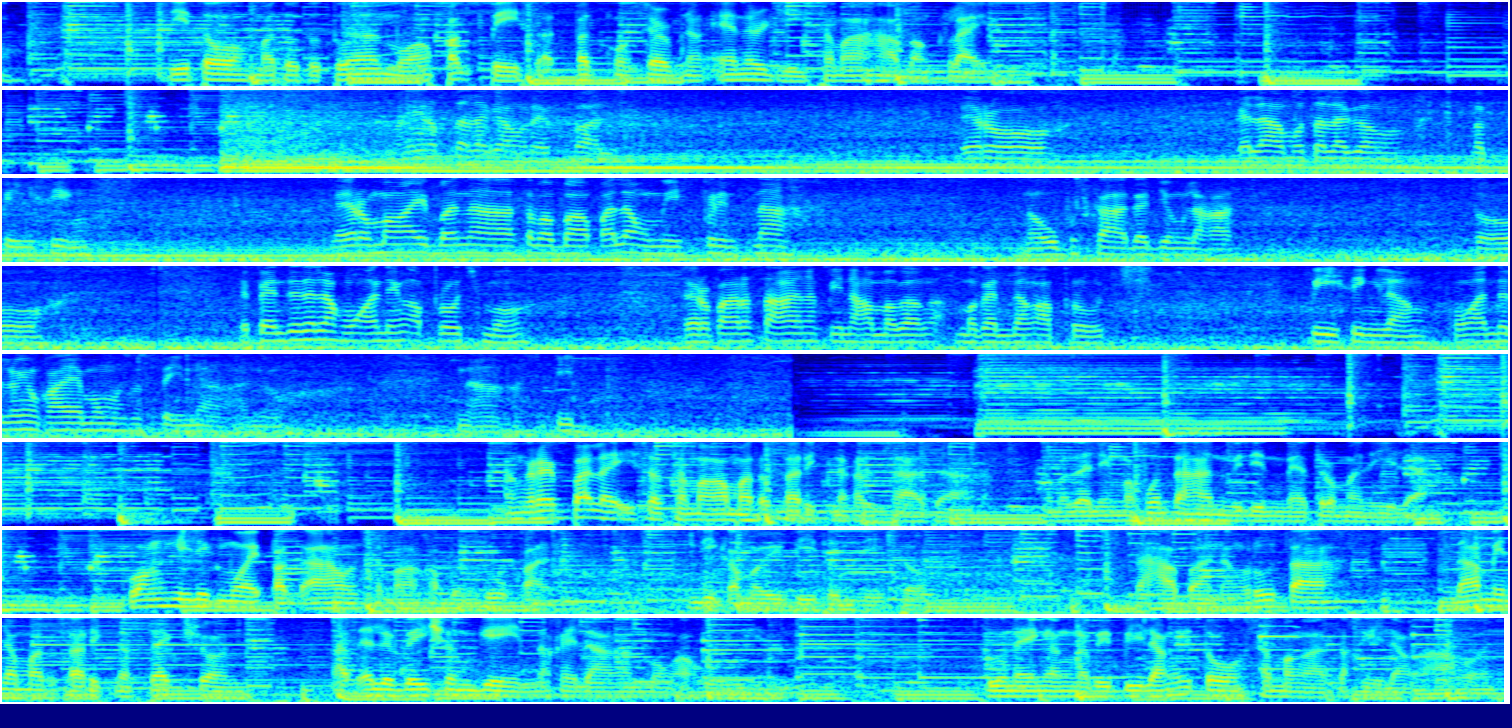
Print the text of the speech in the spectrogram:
Dito, matututunan mo ang pag-pace at pag-conserve ng energy sa mahabang climbs. Mahirap talaga ang revbal. Pero kailangan mo talagang mag-pacing. Merong mga iba na sa baba pa lang umi-sprint na. Naubos ka agad yung lakas. So depende na lang kung ano yung approach mo. Pero para sa akin ang pinakamagandang approach pacing lang. Kung ano lang yung kaya mong masustain na ano na speed. Ang Revpal ay isa sa mga matatarik na kalsada na madaling mapuntahan within Metro Manila. Kung ang hilig mo ay pag-ahon sa mga kabundukan, hindi ka mabibitin dito. Sa haba ng ruta, dami ng matatarik na sections at elevation gain na kailangan mong ahunin. Tunay ngang nabibilang ito sa mga dakilang ahon.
